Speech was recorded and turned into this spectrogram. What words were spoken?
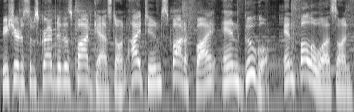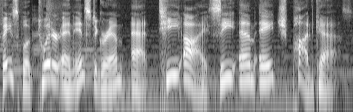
Be sure to subscribe to this podcast on iTunes, Spotify, and Google, and follow us on Facebook, Twitter, and Instagram at TICMH Podcast.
